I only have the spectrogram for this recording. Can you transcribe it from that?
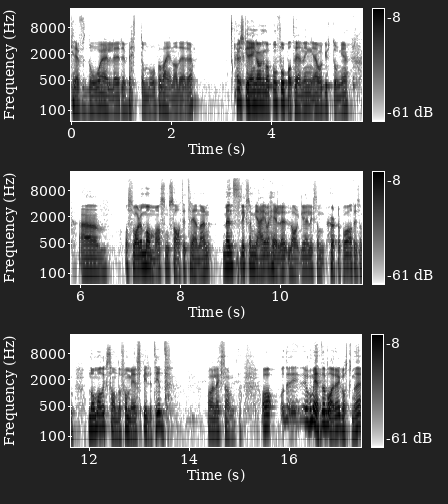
krevd noe eller bedt om noe på vegne av dere. Jeg husker en gang jeg på en fotballtrening. Jeg var guttunge. Um, og så var det mamma som sa til treneren mens liksom jeg og hele laget liksom hørte på at liksom, nå må Alexander få mer spilletid. Og, liksom, og, og det, Hun mente det bare godt med det,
